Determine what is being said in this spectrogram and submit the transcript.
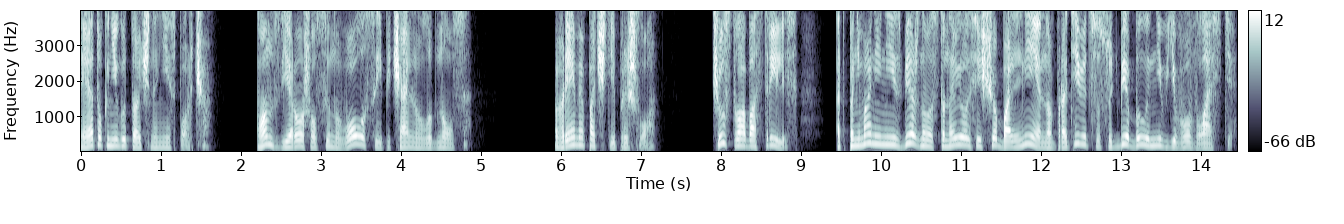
«Эту книгу точно не испорчу». Он взъерошил сыну волосы и печально улыбнулся. Время почти пришло. Чувства обострились. От понимания неизбежного становилось еще больнее, но противиться судьбе было не в его власти.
